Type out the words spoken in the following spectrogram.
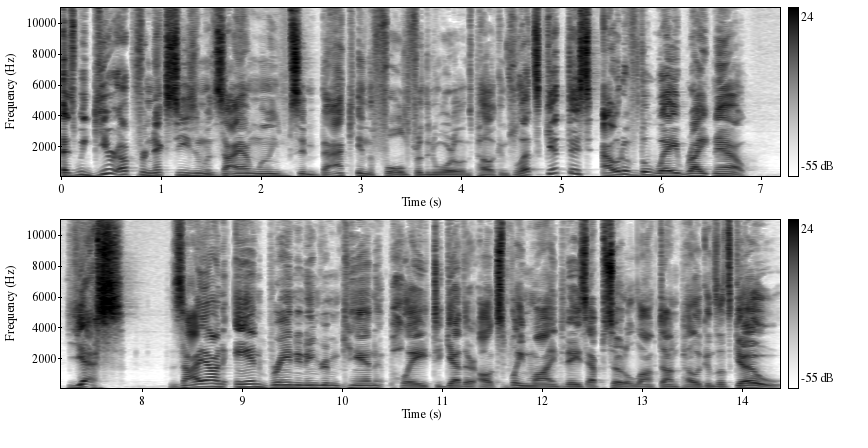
As we gear up for next season with Zion Williamson back in the fold for the New Orleans Pelicans, let's get this out of the way right now. Yes, Zion and Brandon Ingram can play together. I'll explain why in today's episode of Locked On Pelicans. Let's go.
